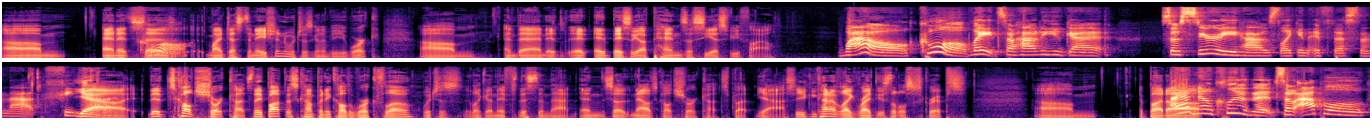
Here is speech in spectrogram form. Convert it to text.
um and it says Cool. my destination which is going to be work um and then it, it it basically appends a csv file wow. Cool. Wait. So how do you get? So Siri has like an if this then that feature. yeah it's called shortcuts they bought this company called workflow which is like an if this then that and so now it's called shortcuts but yeah so you can kind of like write these little scripts um but uh, I had no clue that. So Apple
